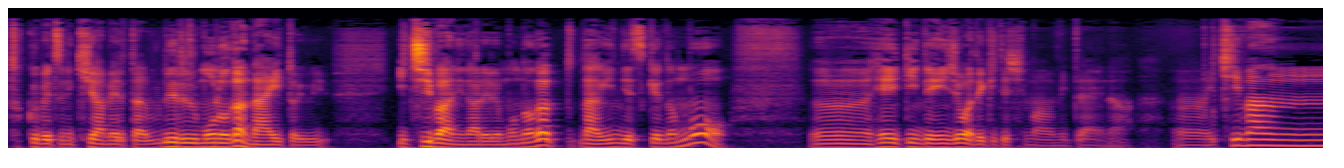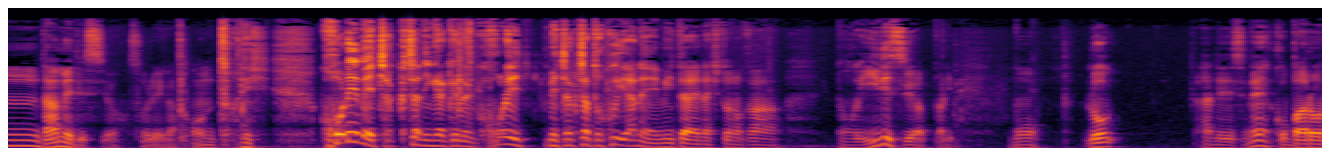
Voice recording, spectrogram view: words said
特別に極めれた、売れるものがないという、一番になれるものがないんですけども、うん、平均点以上はできてしまうみたいな。うん、一番ダメですよ、それが、本当に。これめちゃくちゃ苦手で、これめちゃくちゃ得意やねみたいな人のが、の方がいいですよ、やっぱり。もう、あれですね、こうバロ、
